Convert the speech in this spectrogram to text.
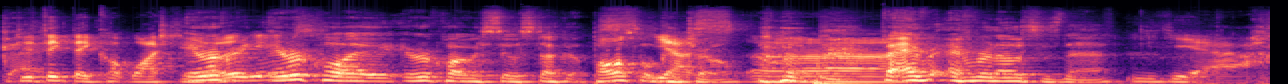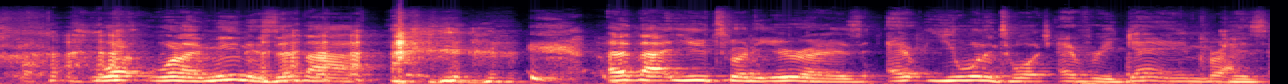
do you think they watched the other games? Iroquois, Iroquois was still stuck at passport Yes, control, uh, but ev- everyone else was there. Yeah. what, what I mean is at that at that U20 Euros, you wanted to watch every game because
